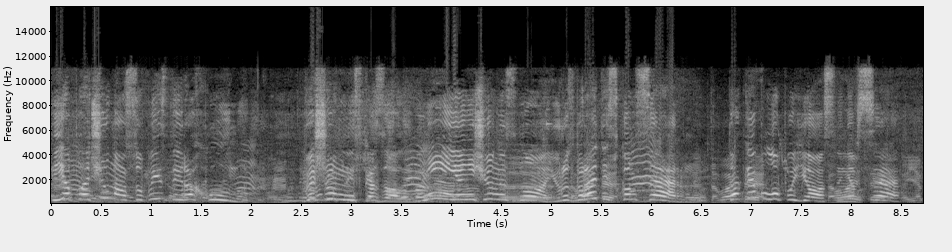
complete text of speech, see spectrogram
і я плачу на особистий рахунок. Ви що мені сказали? Ні, я нічого не знаю. Розбирайтесь з концерном. Таке було пояснення. Все. Як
